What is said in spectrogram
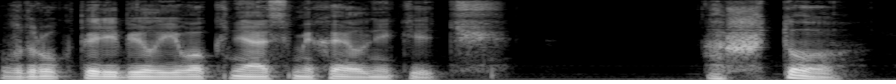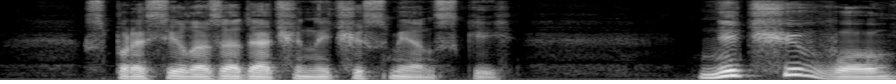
Вдруг перебил его князь Михаил Никитич. А что? спросил озадаченный Чесменский. Ничего,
